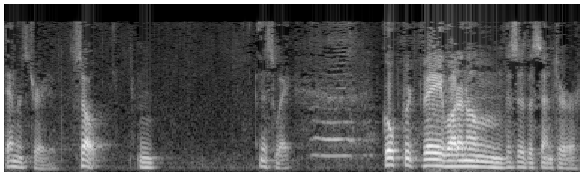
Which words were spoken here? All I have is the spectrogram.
demonstrated. So, mm, this way. Goptritve Varanam, this is the center,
